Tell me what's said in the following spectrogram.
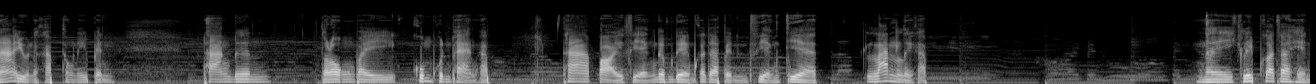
ณะอยู่นะครับ ตรงนี้เป็นทางเดิน ตรงไปคุ้มขุนแผนครับ ถ้าปล่อยเสียงเดิมๆก็จะเป็นเสียงเจียลั่นเลยครับ ในคลิปก็จะเห็น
